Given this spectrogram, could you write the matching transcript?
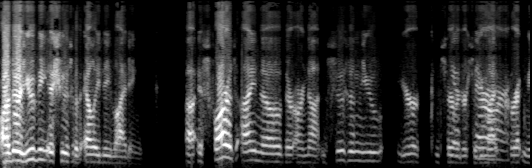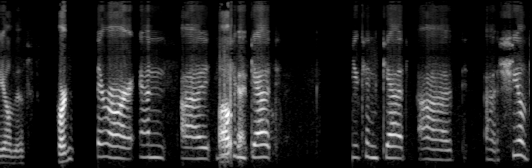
Are there UV issues with LED lighting? Uh, as far as I know, there are not. And Susan, you, you're conservator, yes, so you might are. correct me on this. Pardon? There are, and uh, you Okay. can get you can get uh, uh, shields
